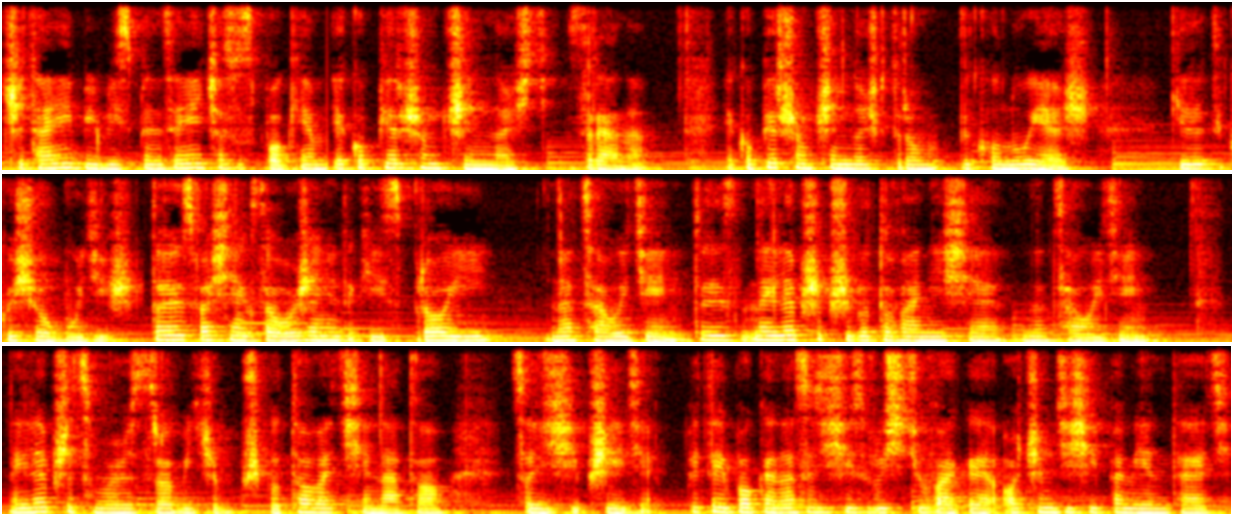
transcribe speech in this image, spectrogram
czytanie Biblii, spędzenie czasu z Bogiem jako pierwszą czynność z rana, jako pierwszą czynność, którą wykonujesz, kiedy tylko się obudzisz. To jest właśnie jak założenie takiej zbroi na cały dzień. To jest najlepsze przygotowanie się na cały dzień. Najlepsze, co możesz zrobić, żeby przygotować się na to, co dzisiaj przyjdzie. Pytaj Boga, na co dzisiaj zwrócić uwagę, o czym dzisiaj pamiętać,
